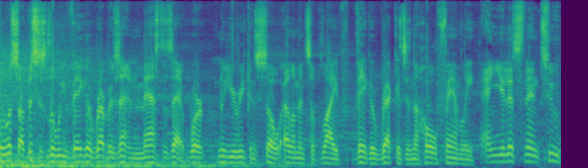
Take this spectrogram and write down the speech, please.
Hey, what's up? This is Louie Vega representing Masters at Work, Nuyorican Soul, Elements of Life, Vega Records, and the whole family. And you're listening to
